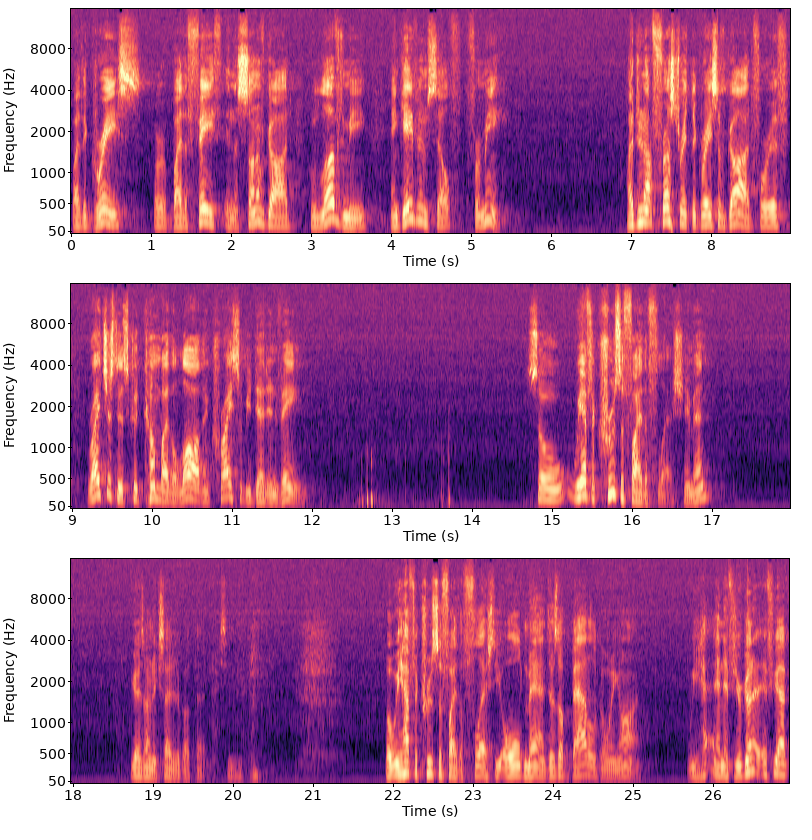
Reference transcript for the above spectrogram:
by the grace or by the faith in the Son of God who loved me and gave himself for me. I do not frustrate the grace of God, for if righteousness could come by the law, then Christ would be dead in vain. So we have to crucify the flesh. Amen? You guys aren't excited about that. I see. But we have to crucify the flesh, the old man. There's a battle going on. We ha- and if you're gonna, if you have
